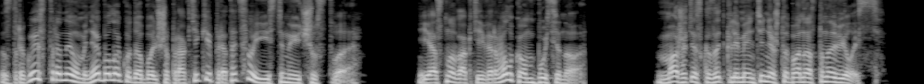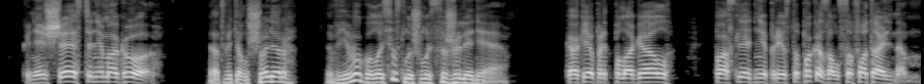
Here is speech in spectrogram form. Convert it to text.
С другой стороны, у меня было куда больше практики прятать свои истинные чувства. Я снова активировал комбусину. «Можете сказать Клементине, чтобы она остановилась?» «К несчастью, не могу», — ответил Шоллер. В его голосе слышалось сожаление. «Как я предполагал, последний приступ оказался фатальным».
